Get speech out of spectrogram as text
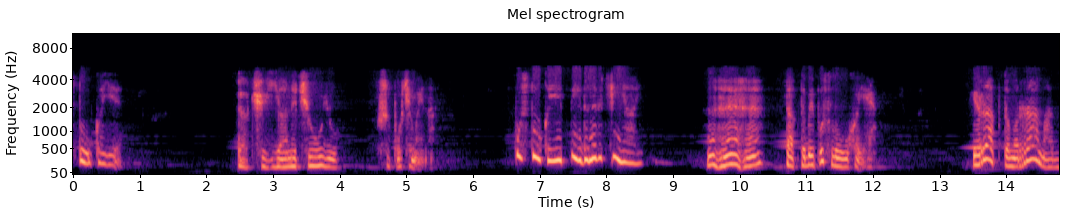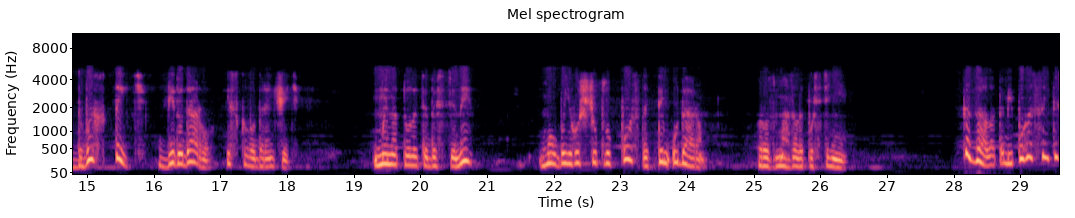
стукає. Та чи я не чую? шепоче Мина. Постукає і піде, не відчиняй. Еге, ге, так тебе й послухає. І раптом рама двихтить від удару і скло деренчить. Мина тулиться до стіни, мов би його щуплу постать тим ударом розмазали по стіні. Казала тобі погасити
